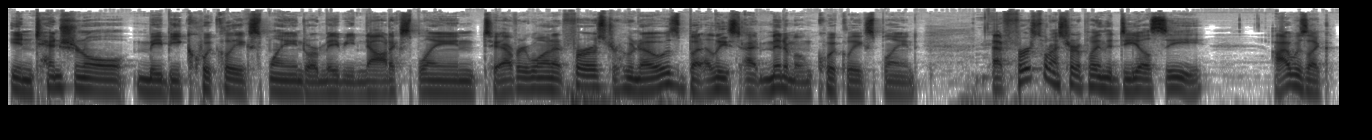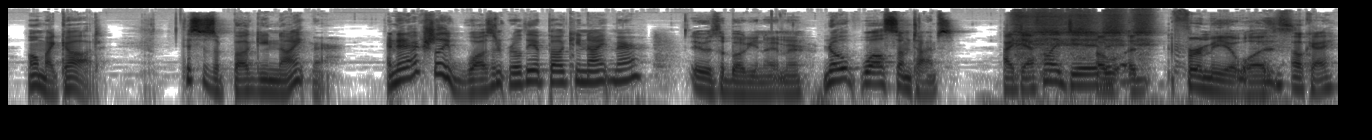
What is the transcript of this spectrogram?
intentional, maybe quickly explained, or maybe not explained to everyone at first, or who knows, but at least at minimum, quickly explained. At first, when I started playing the DLC, I was like, oh my God, this is a buggy nightmare. And it actually wasn't really a buggy nightmare. It was a buggy nightmare. No, well, sometimes. I definitely did. Uh, For me, it was. Okay.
